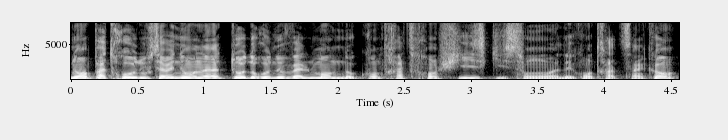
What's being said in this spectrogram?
Non, pas trop. Vous savez, nous, on a un taux de renouvellement de nos contrats de franchise qui sont euh, des contrats de 5 ans,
